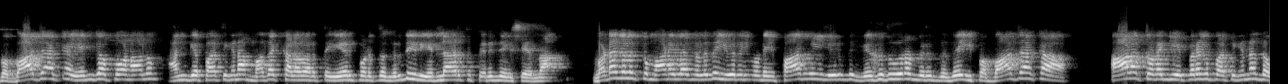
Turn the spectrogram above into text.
இப்ப பாஜக எங்க போனாலும் அங்க பாத்தீங்கன்னா மத கலவரத்தை ஏற்படுத்துங்கிறது இது எல்லாருக்கும் தெரிஞ்ச விஷயம்தான். வடகிழக்கு மாநிலங்களில் இவர்களுடைய பார்வையில் இருந்து வெகு தூரம் இருந்தது. இப்ப பாஜக ஆள தொடங்கிய பிறகு பாத்தீங்கன்னா இந்த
